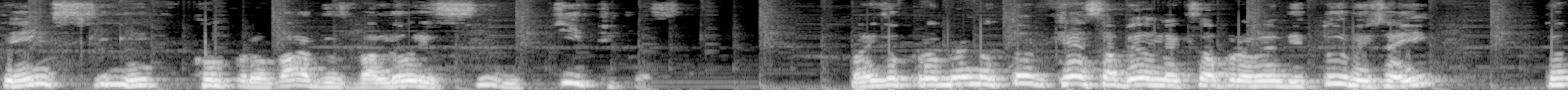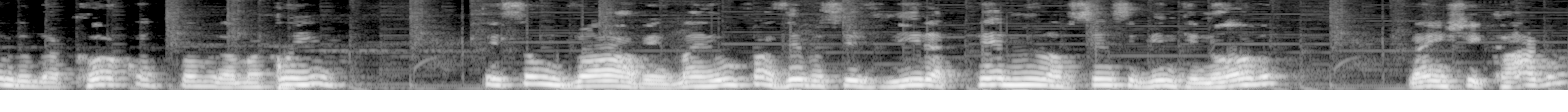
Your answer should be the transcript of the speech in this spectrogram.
tem sim comprovados valores científicos. Mas o problema todo, quer saber onde é que está o problema de tudo isso aí? Tanto da coca como da maconha? Vocês são jovens, mas vamos fazer vocês vir até 1929, lá em Chicago,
